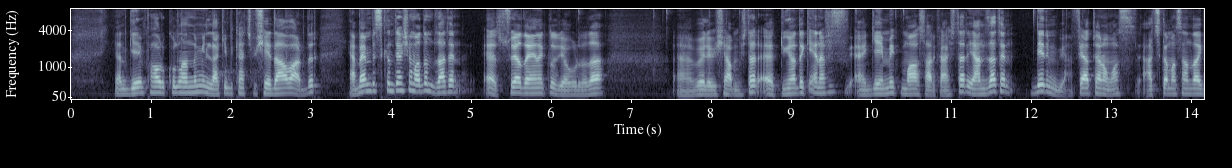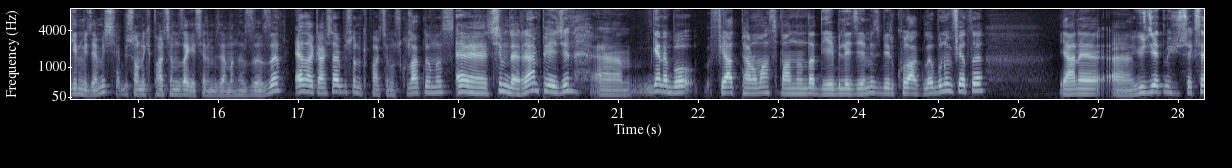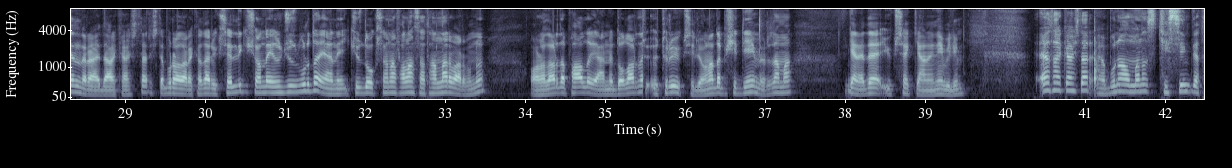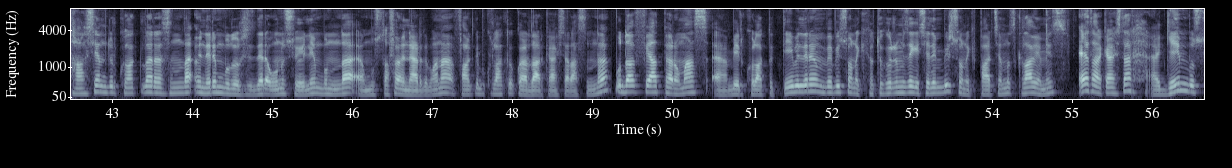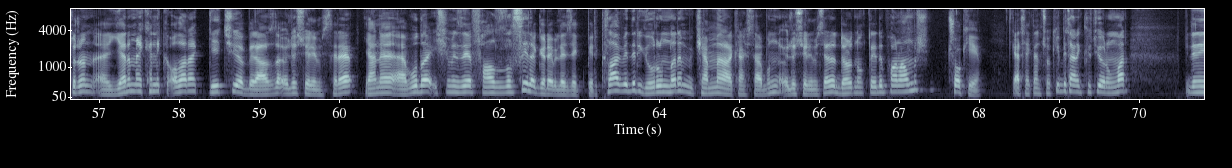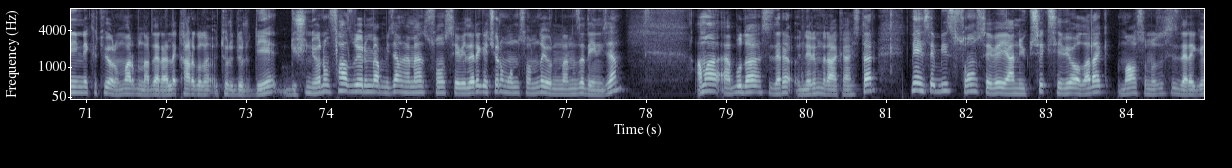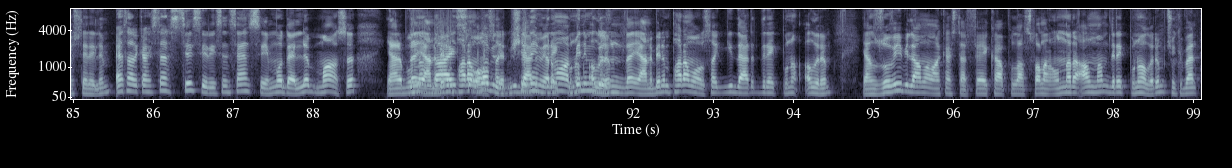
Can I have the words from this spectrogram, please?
yani Game Power kullandığım illaki birkaç bir şey daha vardır. Ya ben bir sıkıntı yaşamadım. Zaten evet suya dayanıklı diyor burada da. Ee, böyle bir şey yapmışlar. Evet dünyadaki en hafif e, gaming mouse arkadaşlar. Yani zaten dedim gibi yani, fiyat performans açıklamasına daha girmeyeceğim hiç. Bir sonraki parçamıza geçelim biz hemen hızlı hızlı. Evet arkadaşlar bir sonraki parçamız kulaklığımız. Evet şimdi Rampage'in e, gene bu fiyat performans bandında diyebileceğimiz bir kulaklığı. Bunun fiyatı Yani e, 170-180 liraydı arkadaşlar. İşte buralara kadar yükseldi ki şu anda en ucuz burada. Yani 290'a falan satanlar var bunu. Oralarda pahalı yani dolardan ötürü yükseliyor. Ona da bir şey diyemiyoruz ama gene de yüksek yani ne bileyim. Evet arkadaşlar e, bunu almanız kesinlikle tavsiyemdir. Kulaklıklar arasında önerim budur sizlere onu söyleyeyim. Bunu da e, Mustafa önerdi bana. Farklı bir kulaklık vardı arkadaşlar aslında. Bu da fiyat performans e, bir kulaklık diyebilirim. Ve bir sonraki kategorimize geçelim. Bir sonraki parçamız klavyemiz. Evet arkadaşlar Game Booster'ın yarı mekanik olarak geçiyor biraz da öyle söyleyeyim size. Yani bu da işimizi fazlasıyla görebilecek bir klavyedir. Yorumları mükemmel arkadaşlar. Bunun öyle söyleyeyim size 4.7 puan almış. Çok iyi. Gerçekten çok iyi. Bir tane kötü yorum var. Bir de yine kötü yorum var. Bunlar da herhalde kargodan ötürüdür diye düşünüyorum. Fazla yorum yapmayacağım. Hemen son seviyelere geçiyorum. Onun sonunda yorumlarınıza değineceğim. Ama e, bu da sizlere önerimdir arkadaşlar. Neyse biz son seviye yani yüksek seviye olarak mouse'umuzu sizlere gösterelim. Evet arkadaşlar Steel serisinin Sensei modelli mouse'u yani bundan yani daha benim param olabilir bir şey demiyorum ama benim alırım. gözümde yani benim param olsa gider direkt bunu alırım. Yani Zovi bile almam arkadaşlar FK Plus falan onları almam direkt bunu alırım. Çünkü ben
